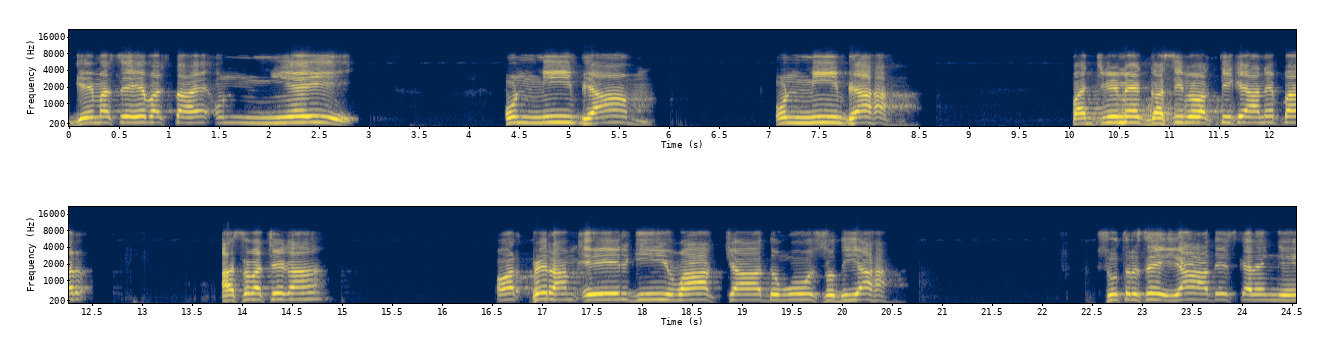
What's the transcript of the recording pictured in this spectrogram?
गेम से ये बचता है उन्नी उन्नी भ्याम उन्नी भ्या पंचमी में घसी विभक्ति के आने पर अस बचेगा। और फिर हम एरगी वाक चादुओ सुदिया। सूत्र से यह आदेश करेंगे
